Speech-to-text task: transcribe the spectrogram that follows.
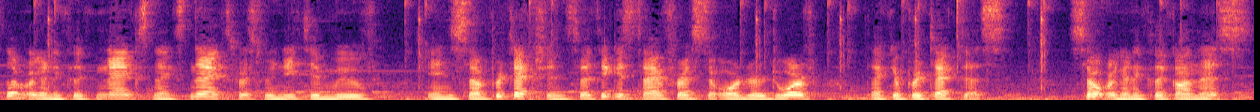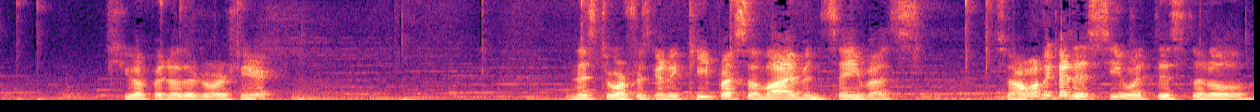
So we're going to click next, next, next. First we need to move in some protection. So I think it's time for us to order a dwarf that can protect us. So we're going to click on this. Queue up another dwarf here. And this dwarf is going to keep us alive and save us. So I want to kind of see what this little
